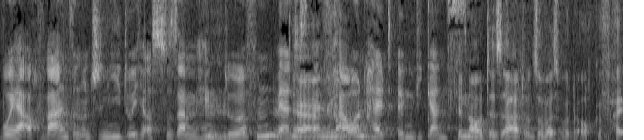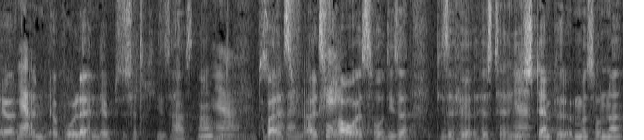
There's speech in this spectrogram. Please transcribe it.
wo ja auch Wahnsinn und Genie durchaus zusammenhängen mhm. dürfen, während ja, es bei genau. Frauen halt irgendwie ganz. Genau, Desart und sowas wurde auch gefeiert, ja. obwohl er in der Psychiatrie saß. Ne? Ja, Aber als, okay. als Frau ist so diese, diese Hysteriestempel immer so eine,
